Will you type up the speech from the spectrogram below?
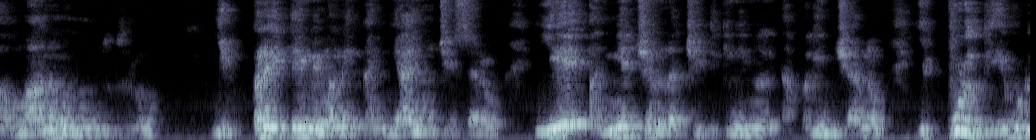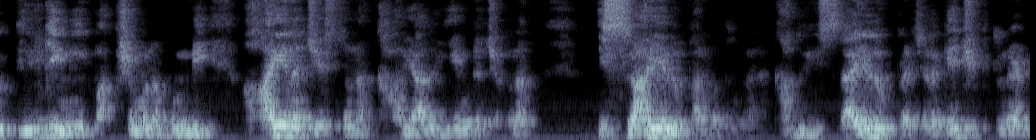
అవమానము నొందుతురు ఎప్పుడైతే మిమ్మల్ని అన్యాయం చేశారో ఏ అన్యజనుల చేతికి నిన్ను అప్పగించానో ఇప్పుడు దేవుడు తిరిగి నీ పక్షమున ఉండి ఆయన చేస్తున్న కార్యాలు ఏమిటో చెప్పన? ఇస్రాయేలు పర్వతం కాదు ఇస్రాయేల్ ప్రజలకే చెప్తున్నాడు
